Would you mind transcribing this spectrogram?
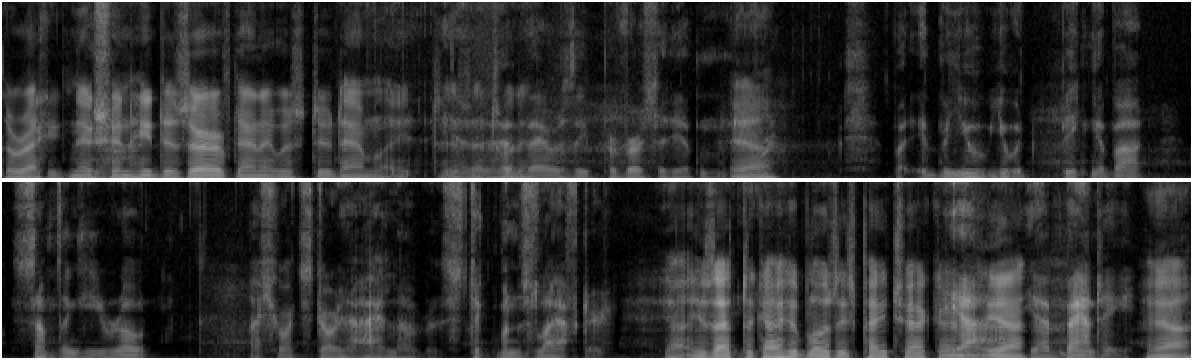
the recognition he deserved, and it was too damn late. Yeah, that, was the perversity of him. yeah. But, it- but you you were speaking about something he wrote a short story that I love, Stickman's Laughter. Yeah, is that the guy who blows his paycheck? Or? Yeah, yeah, yeah, Banty. yeah.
